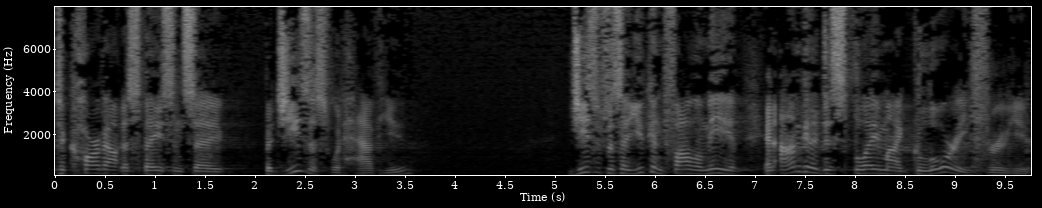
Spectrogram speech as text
to carve out a space and say, but Jesus would have you. Jesus would say, You can follow me, and, and I'm going to display my glory through you.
